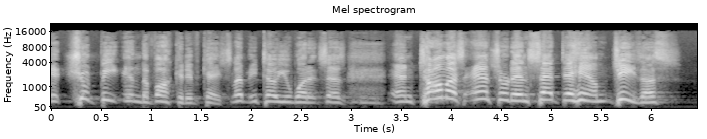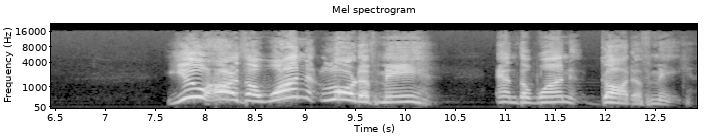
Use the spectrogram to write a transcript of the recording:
it should be in the vocative case. Let me tell you what it says. And Thomas answered and said to him, Jesus, you are the one Lord of me and the one God of me.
